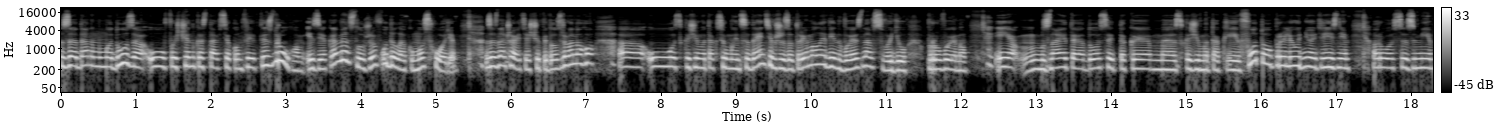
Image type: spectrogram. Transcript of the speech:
За даними Медуза, у Фещенка стався конфлікт із другом, із яким він служив у далекому сході. Зазначається, що підозрюваного у, скажімо так, цьому інциденті вже затримали. Він визнав свою провину. І знаєте, досить таке, скажімо так, і фото оприлюднюють різні роззмі,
